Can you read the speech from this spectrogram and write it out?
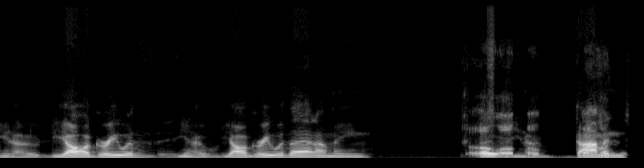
You know, do y'all agree with you know y'all agree with that? I mean, Oh, you uh, know, diamonds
